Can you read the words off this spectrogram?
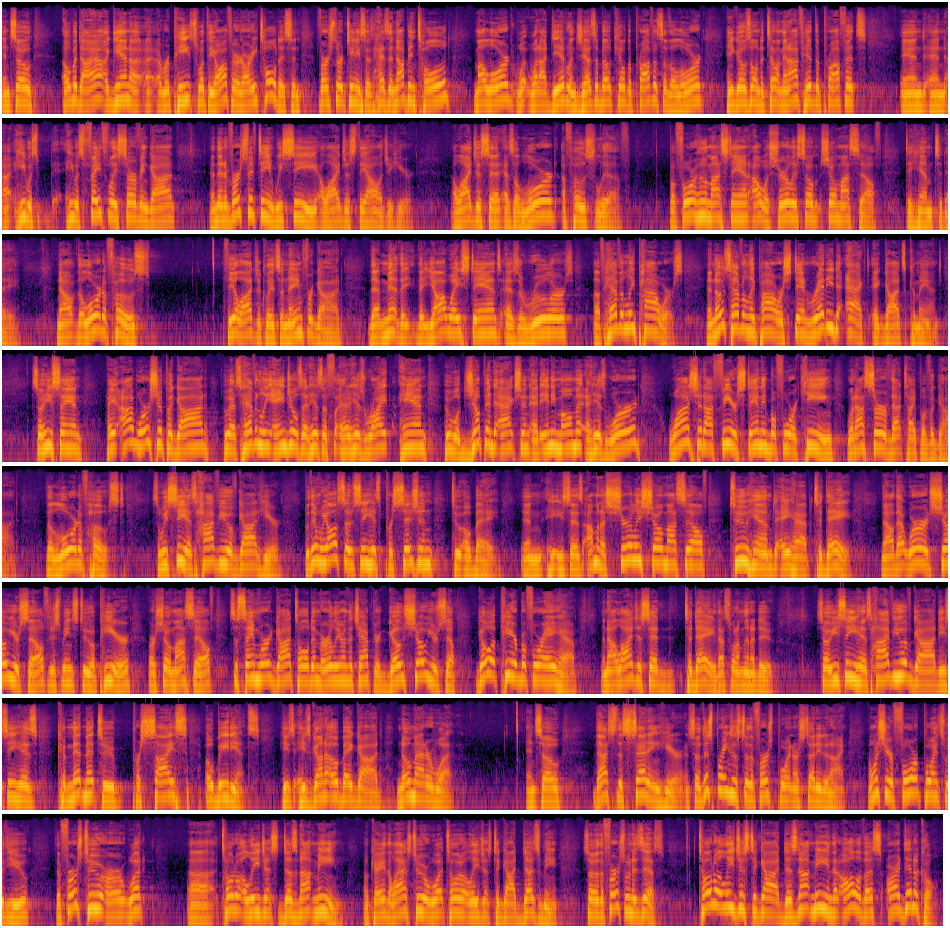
And so Obadiah again uh, uh, repeats what the author had already told us. In verse 13, he says, Has it not been told, my Lord, what, what I did when Jezebel killed the prophets of the Lord? He goes on to tell him, Man, I've hid the prophets, and, and uh, he, was, he was faithfully serving God. And then in verse 15, we see Elijah's theology here. Elijah said, As the Lord of hosts live, before whom I stand, I will surely show myself to him today. Now, the Lord of hosts theologically, it's a name for God that meant that, that Yahweh stands as the rulers of heavenly powers. And those heavenly powers stand ready to act at God's command. So he's saying, Hey, I worship a God who has heavenly angels at his, at his right hand who will jump into action at any moment at his word. Why should I fear standing before a king when I serve that type of a God? The Lord of hosts. So we see his high view of God here. But then we also see his precision to obey. And he says, I'm going to surely show myself to him, to Ahab, today. Now, that word, show yourself, just means to appear or show myself. It's the same word God told him earlier in the chapter go show yourself, go appear before Ahab. And Elijah said, Today, that's what I'm going to do. So you see his high view of God, you see his commitment to precise obedience. He's, he's going to obey God no matter what. And so that's the setting here. And so this brings us to the first point in our study tonight. I want to share four points with you. The first two are what uh, total allegiance does not mean. Okay, the last two are what total allegiance to God does mean. So the first one is this total allegiance to God does not mean that all of us are identical.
